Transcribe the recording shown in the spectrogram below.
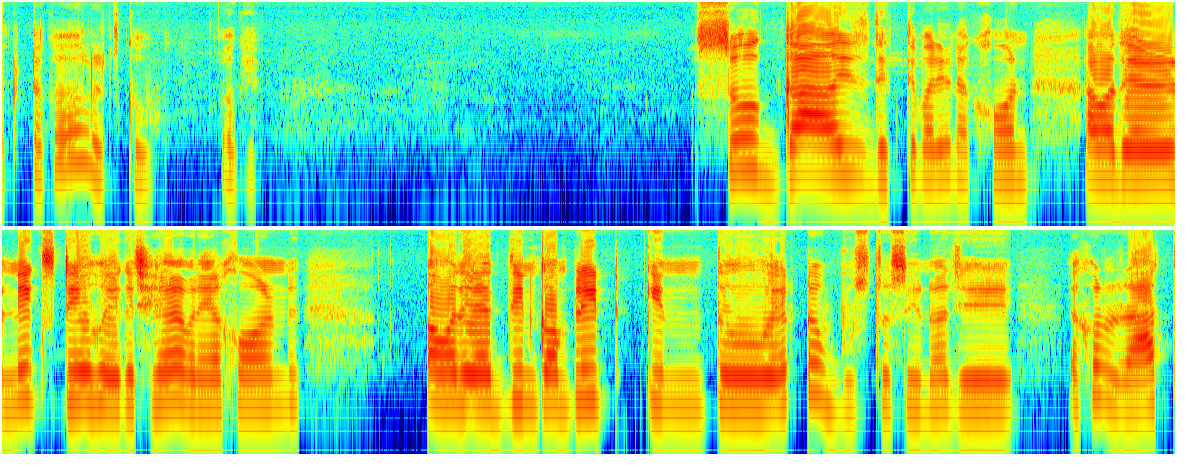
এক টাকা let's go okay so guys দেখতে পারেন এখন আমাদের নেক্সট ডে হয়ে গেছে। মানে এখন আমাদের একদিন কমপ্লিট কিন্তু একটা বুঝতেছি না যে এখন রাত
